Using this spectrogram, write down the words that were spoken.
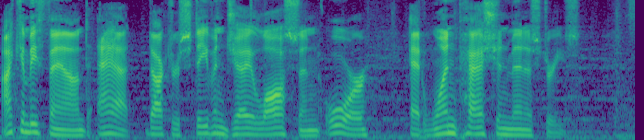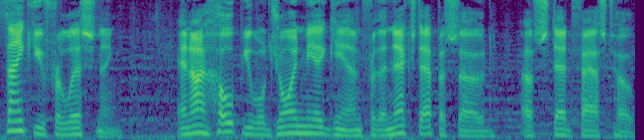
I can be found at Dr. Steven J. Lawson or at One Passion Ministries. Thank you for listening and I hope you will join me again for the next episode of Steadfast Hope.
